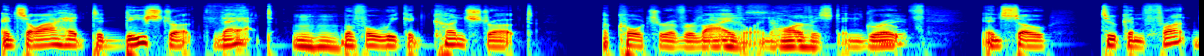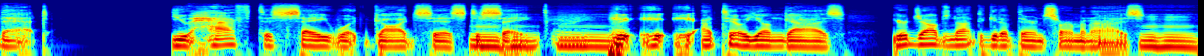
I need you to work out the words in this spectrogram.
And so I had to destruct that Mm-hmm. before we could construct a culture of revival Yes, and wow. harvest and growth. And so to confront that, you have to say what God says to say. Mm-hmm. He, he, he, I tell young guys, your job's not to get up there and sermonize. Mm-hmm.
